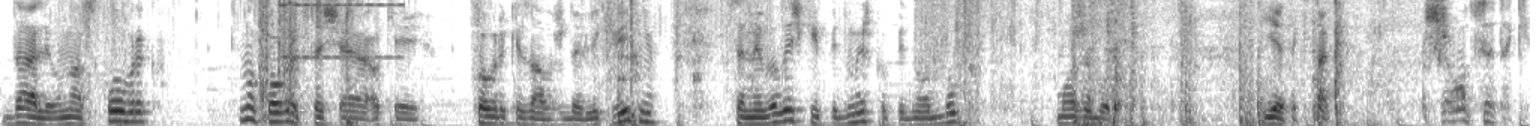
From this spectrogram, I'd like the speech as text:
Далі у нас коврик. Ну, коврик це ще окей. Коврики завжди ліквідні. Це невеличкий під мишку, під ноутбук. Може бути. Є такі. Так. Що це таке?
